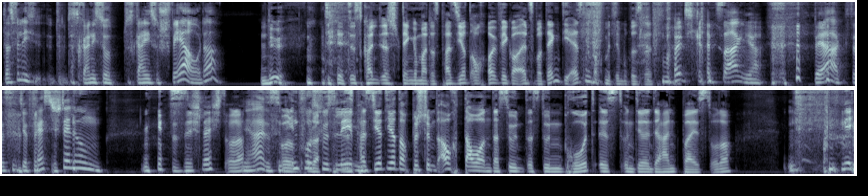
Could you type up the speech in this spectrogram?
das will ich, das ist gar nicht so, das ist gar nicht so schwer, oder? Nö, das kann, das, ich denke mal, das passiert auch häufiger, als man denkt. Die essen doch mit dem Rüssel. Wollte ich gerade sagen, ja. Berg, das sind ja Feststellungen. Das ist nicht schlecht, oder? Ja, das sind Oder- Infos oder fürs Das Leben. passiert dir doch bestimmt auch dauernd, dass du, dass du ein Brot isst und dir in der Hand beißt, oder? nee,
